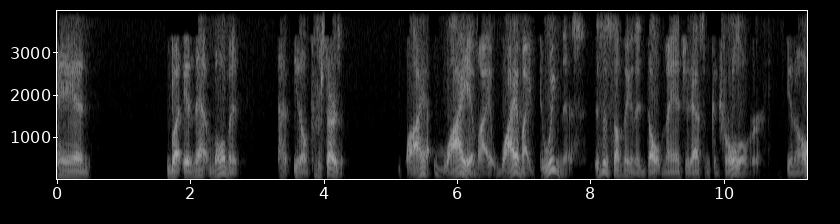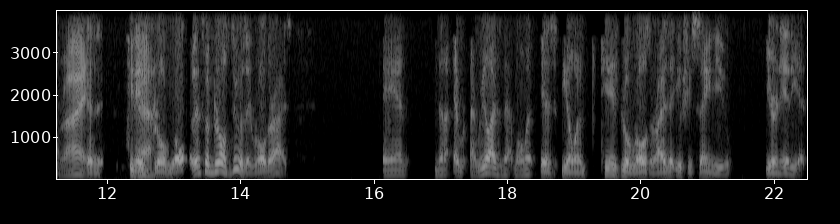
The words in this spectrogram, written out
and but in that moment, you know, for starters, why why am I why am I doing this? This is something an adult man should have some control over. You know, right? As a teenage yeah. girl roll. That's what girls do is they roll their eyes. And then I, I realized in that moment is you know when a teenage girl rolls her eyes at you, she's saying to you, "You're an idiot."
